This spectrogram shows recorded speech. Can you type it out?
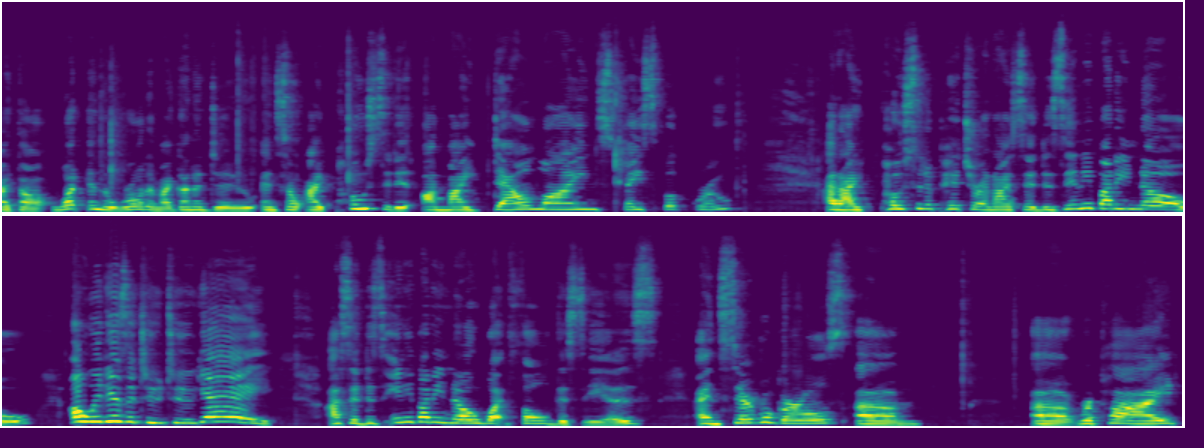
I thought, what in the world am I going to do? And so I posted it on my Downlines Facebook group. And I posted a picture and I said, Does anybody know? Oh, it is a tutu. Yay. I said, Does anybody know what fold this is? And several girls um, uh, replied.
